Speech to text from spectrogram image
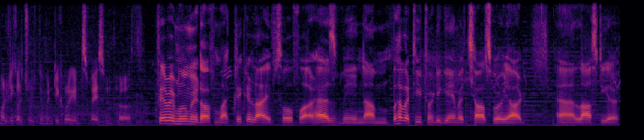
multicultural community cricket space in Perth. Favorite moment of my cricket life so far has been um, we have a T20 game at Charlesworth Yard uh, last year,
